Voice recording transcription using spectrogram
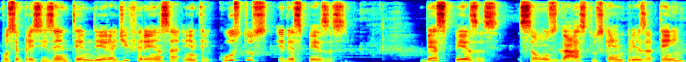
você precisa entender a diferença entre custos e despesas. Despesas são os gastos que a empresa tem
